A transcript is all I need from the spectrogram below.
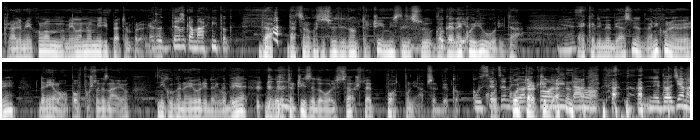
kraljem Nikolom, Milanom i Petrom I. Kažu, drž ga mahnitog. Da, da, crnogorci su videli da on trči i mislili su da Koga ga neko juri, da. Jeste. E, kad im je objasnio da ga niko ne veri, da nije lopov, pošto ga znaju, nikoga ne juri da ga ubije, nego da trči iz zadovoljstva, što je potpuni absurd bio kao U sve Crne ko, ko Gore po onim da, tamo da, da. nedođama,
